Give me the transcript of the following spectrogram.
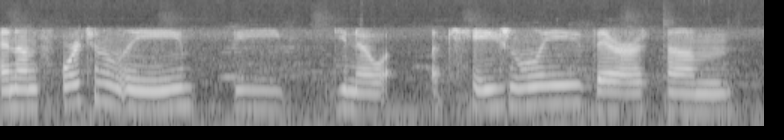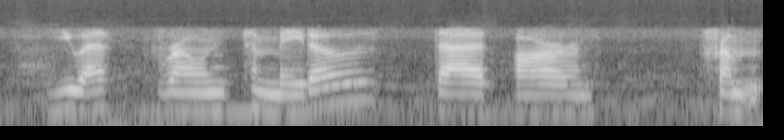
and unfortunately, the you know occasionally there are some U.S. grown tomatoes that are from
